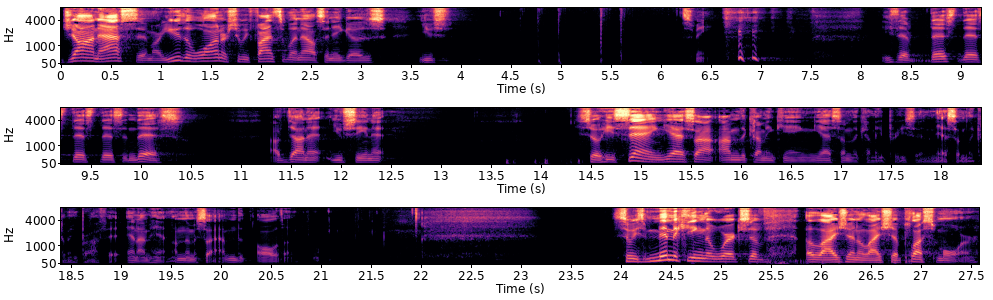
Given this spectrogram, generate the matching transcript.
John asks him, Are you the one or should we find someone else? And he goes, You've. It's me. he said, This, this, this, this, and this. I've done it. You've seen it. So he's saying, Yes, I, am the coming king. Yes, I'm the coming priest. And yes, I'm the coming prophet. And I'm him. I'm the Messiah. I'm the, all of them. So he's mimicking the works of Elijah and Elisha plus more.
